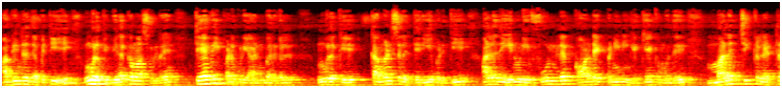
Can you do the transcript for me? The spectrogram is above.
அப்படின்றத பத்தி உங்களுக்கு விளக்கமா சொல்றேன். தேவைப்படக்கூடிய அன்பர்கள் உங்களுக்கு கமெண்ட்ஸ்ல தெரியப்படுத்தி அல்லது என்னுடைய போன்ல காண்டாக்ட் பண்ணி நீங்க கேட்கும்போது மலச்சிக்கலற்ற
